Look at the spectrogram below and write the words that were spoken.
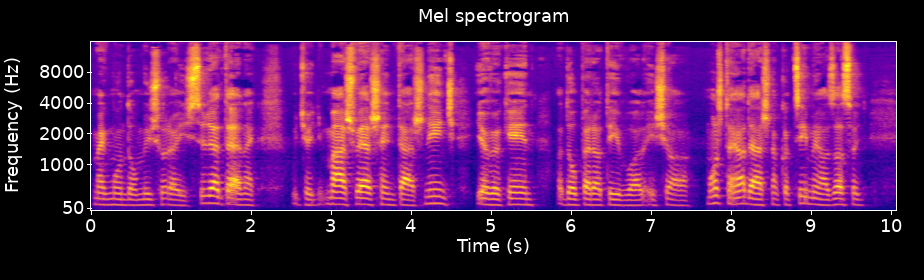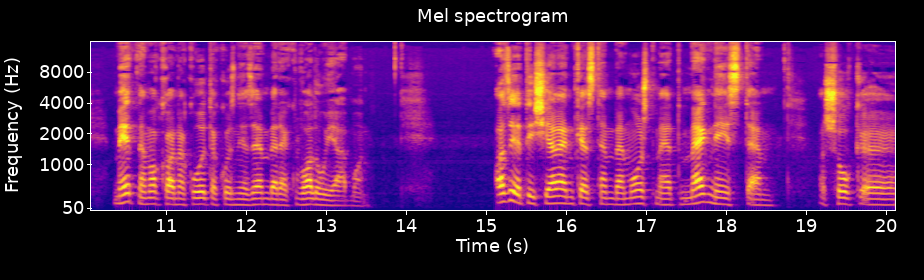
megmondom műsora is születelnek, úgyhogy más versenytárs nincs, jövök én a Doperatívval, és a mostani adásnak a címe az az, hogy miért nem akarnak oltakozni az emberek valójában. Azért is jelentkeztem be most, mert megnéztem a sok uh,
